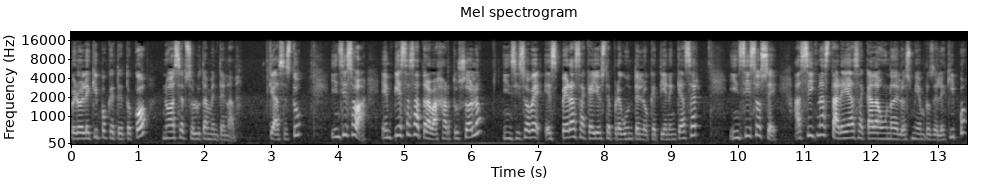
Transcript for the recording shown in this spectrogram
pero el equipo que te tocó no hace absolutamente nada. ¿Qué haces tú? Inciso A, empiezas a trabajar tú solo. Inciso B, esperas a que ellos te pregunten lo que tienen que hacer. Inciso C, asignas tareas a cada uno de los miembros del equipo.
